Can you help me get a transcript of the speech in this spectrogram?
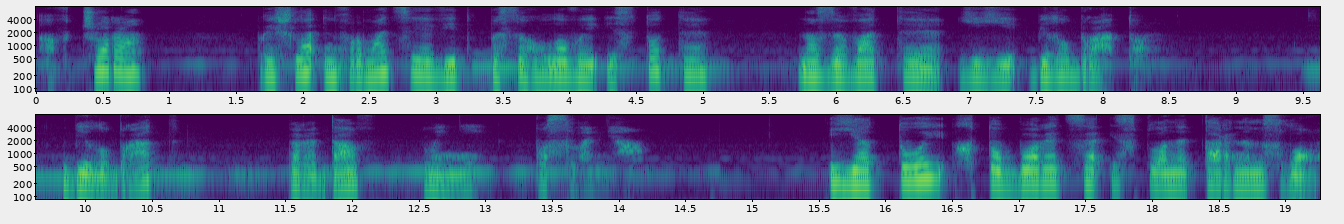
А вчора прийшла інформація від писоголової істоти називати її білобратом. Білобрат передав мені послання. Я той, хто бореться із планетарним злом.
